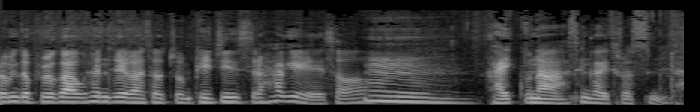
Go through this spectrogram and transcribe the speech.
그럼에도 불구하고 현지에 가서 좀 비즈니스를 하기 위해서 음. 가 있구나 생각이 들었습니다.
